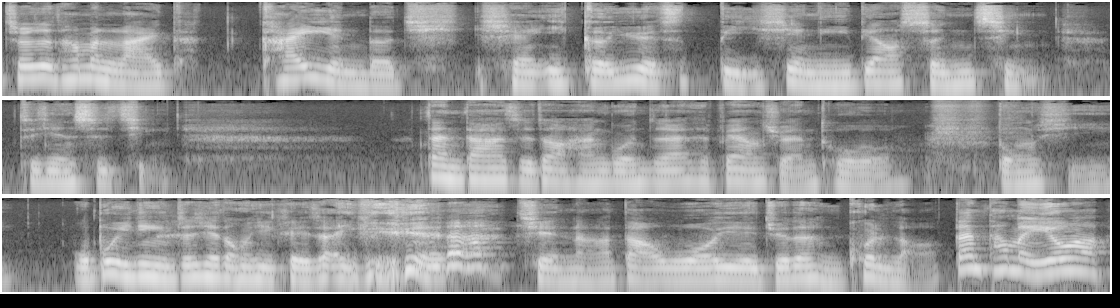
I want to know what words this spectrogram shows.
就是他们来开演的前前一个月是底线，你一定要申请这件事情。但大家知道，韩国人真的是非常喜欢拖东西。我不一定这些东西可以在一个月前拿到，我也觉得很困扰。但他们又要，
